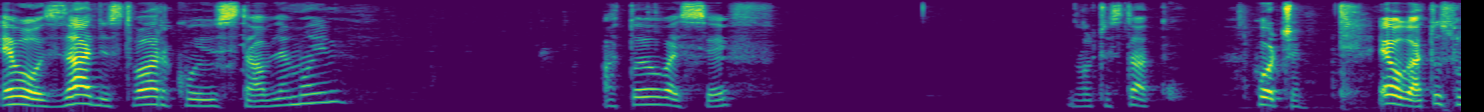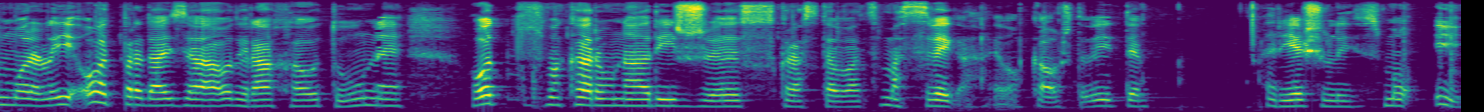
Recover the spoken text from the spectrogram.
Evo zadnju stvar koju stavljamo im. A to je ovaj sef. Da li će stati? Hoće. Evo ga, tu smo morali od paradajza, od raha, od tune, od makaruna, riže, krastavac, ma svega. Evo, kao što vidite, riješili smo i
